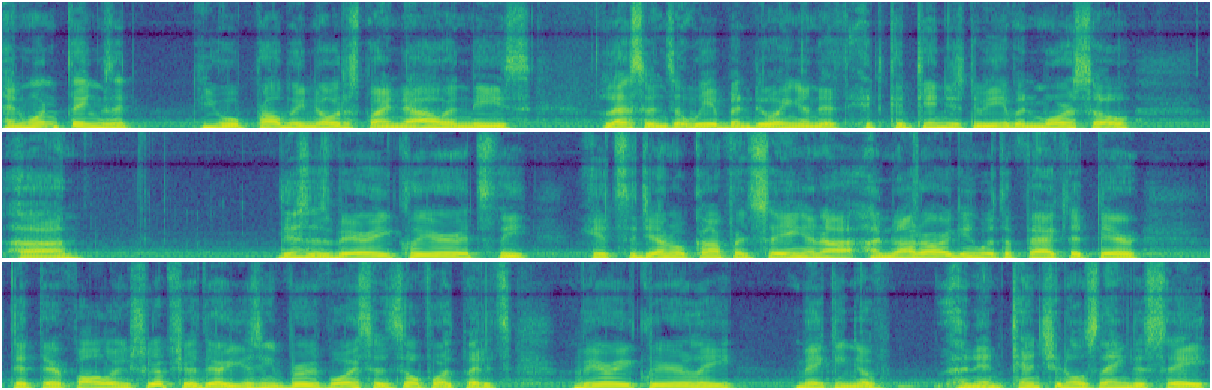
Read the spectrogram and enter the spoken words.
And one thing that you will probably notice by now in these lessons that we have been doing, and it, it continues to be even more so, um, this is very clear. It's the it's the general conference saying, and I, am not arguing with the fact that they're that they're following scripture. They're using voice and so forth, but it's very clearly making of an intentional thing to say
